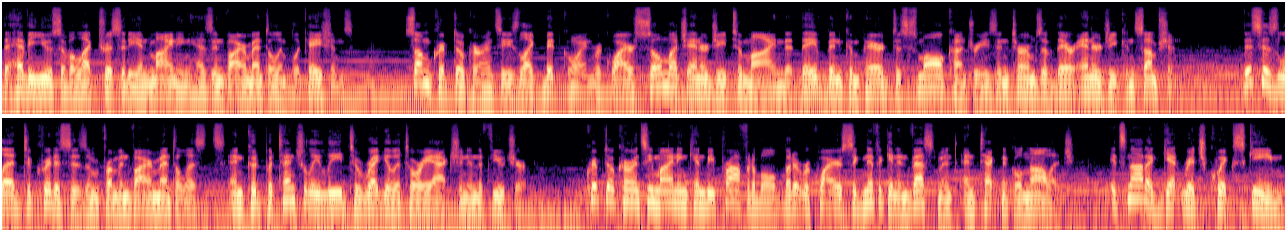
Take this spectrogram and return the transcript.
the heavy use of electricity in mining has environmental implications. Some cryptocurrencies like Bitcoin require so much energy to mine that they've been compared to small countries in terms of their energy consumption. This has led to criticism from environmentalists and could potentially lead to regulatory action in the future. Cryptocurrency mining can be profitable but it requires significant investment and technical knowledge. It's not a get-rich-quick scheme,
